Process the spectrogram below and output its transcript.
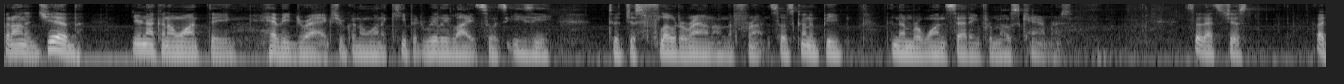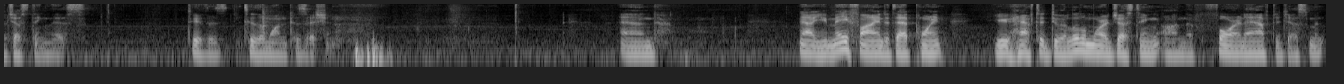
But on a jib, you're not going to want the heavy drags. You're going to want to keep it really light so it's easy to just float around on the front. So it's going to be the number one setting for most cameras. So that's just adjusting this to the, to the one position. And now you may find at that point you have to do a little more adjusting on the fore and aft adjustment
